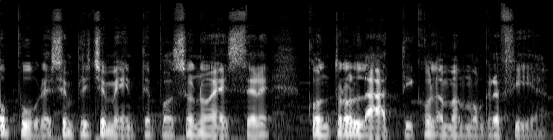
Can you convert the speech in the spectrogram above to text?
oppure semplicemente possono essere controllati con la mammografia.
